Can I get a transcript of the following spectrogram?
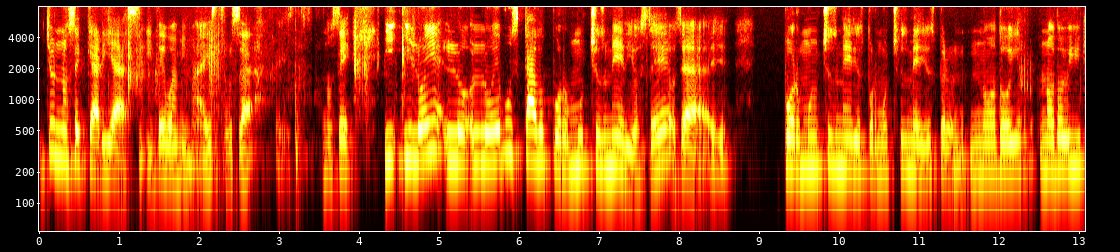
yo no sé qué haría si veo a mi maestro, o sea, no sé. Y, lo, he, lo, he buscado por muchos medios, ¿eh? O sea, eh, por muchos medios, por muchos medios, pero no doy, no doy,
